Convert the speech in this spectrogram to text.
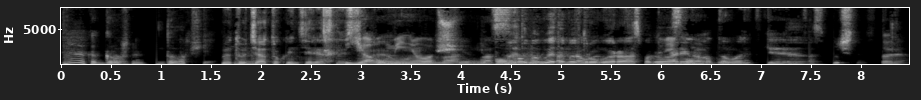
Ну, как грустно. Да вообще. Ну, это у тебя только интересная Я- у меня У- вообще, бомба Ну, это мы, это мы в другой раз поговорим. Довольно-таки Да. скучная история.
